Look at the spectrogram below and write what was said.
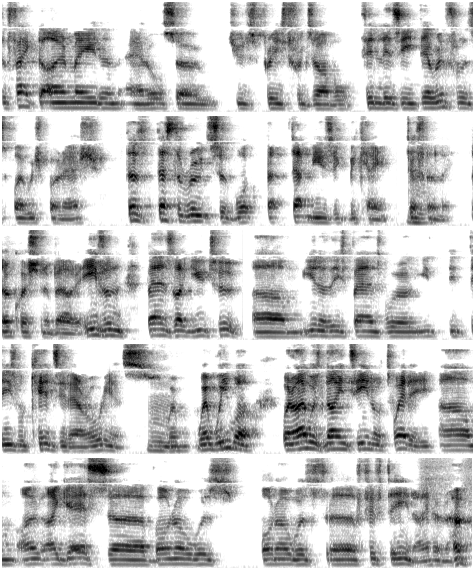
the fact that Iron Maiden and also Judas Priest, for example, Thin Lizzy, they're influenced by Wishbone Ash that's, that's the roots of what that, that music became, mm. definitely. Mm. No question about it. Even bands like U2, um, you know, these bands were, these were kids in our audience. Mm. When, when, we were, when I was 19 or 20, um, I, I, guess uh, Bono was Bono was uh, 15. I don't know.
